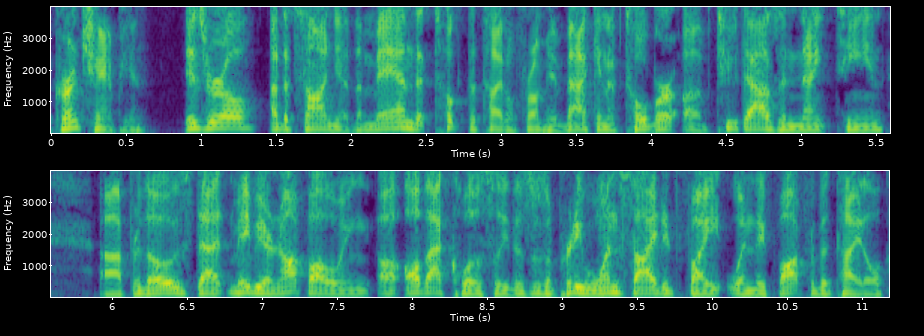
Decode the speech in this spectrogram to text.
current champion, Israel Adesanya, the man that took the title from him back in October of 2019. Uh, for those that maybe are not following uh, all that closely, this was a pretty one-sided fight when they fought for the title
